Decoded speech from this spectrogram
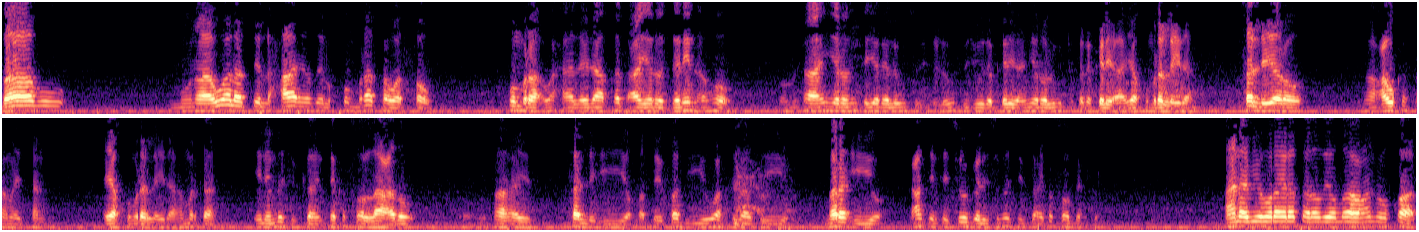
baabu munaawalati alxaa'idi alkhumrata wathawb khumra waxaa la yidhaha qidca yaroo darin ahoo oo muxuu aha in yaroo inta yaree lagu sujuudo keliya in yaroo lagu tukado keli ayaa khumro la yidhaha salli yaroo caw ka samaysan ayaa khumro la yidhaha marka inay masjidka intay ka soo laacdo muxuu ahay salli iyo qatiifad iyo wax sidaas iyo mare iyo gacanta intay soo geliso masjidka ay ka soo bixso can abi hurayrata radia allahu canhu qaal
